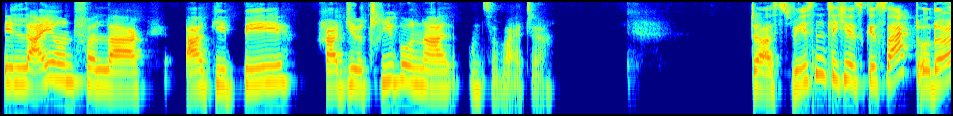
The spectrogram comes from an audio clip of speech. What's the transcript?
Elion Verlag, AGB, Radio Tribunal und so weiter. Das Wesentliche ist gesagt, oder?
